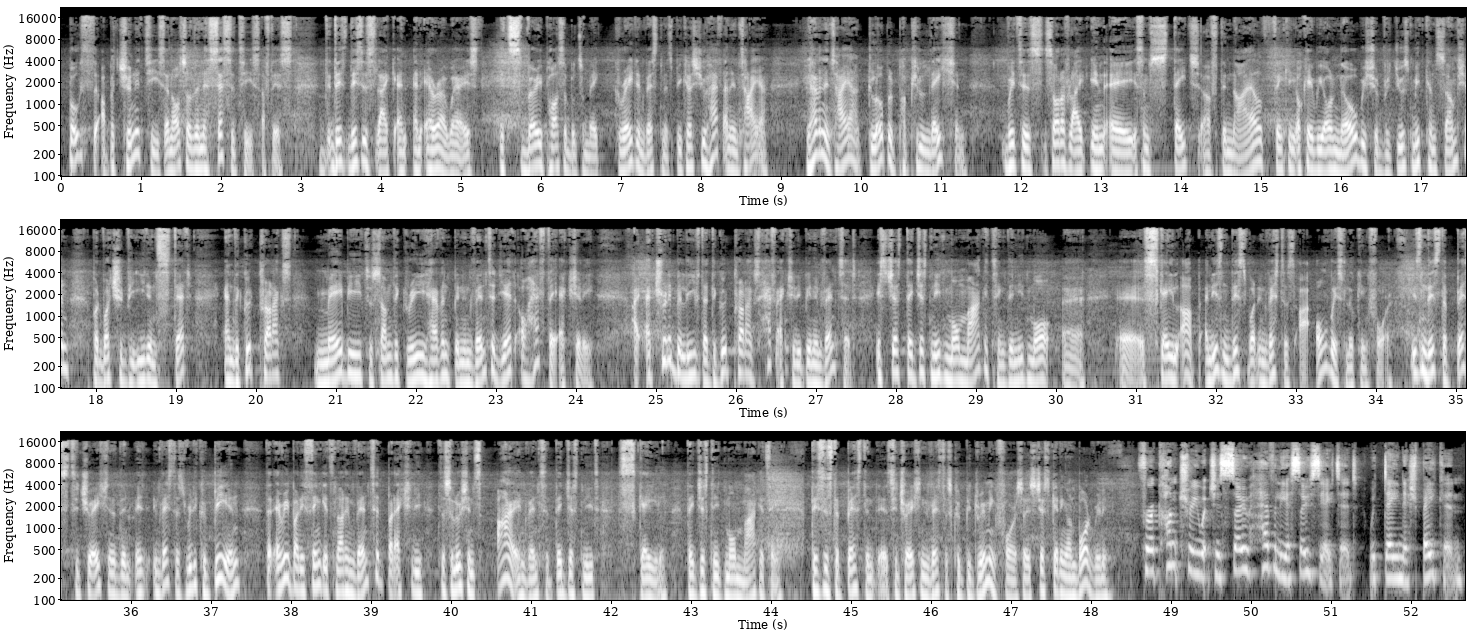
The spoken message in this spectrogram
both the opportunities and also the necessities of this. This, this is like an, an era where it's, it's very possible to make great investments because you have an entire, you have an entire global population which is sort of like in a some stage of denial, thinking, okay, we all know we should reduce meat consumption, but what should we eat instead? And the good products maybe to some degree haven't been invented yet, or have they actually? I, I, truly believe that the good products have actually been invented. It's just they just need more marketing. They need more uh, uh, scale up. And isn't this what investors are always looking for? Isn't this the best situation that the investors really could be in? That everybody think it's not invented, but actually the solutions are invented. They just need scale. They just need more marketing. This is the best uh, situation investors could be dreaming for. So it's just getting on board, really. For a country which is so heavily associated with Danish bacon,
